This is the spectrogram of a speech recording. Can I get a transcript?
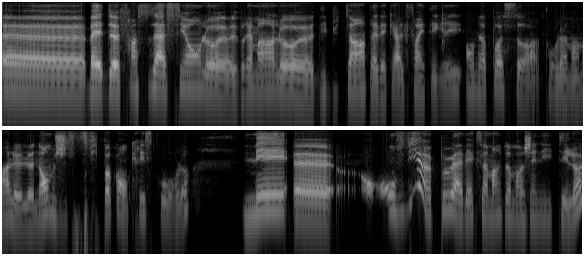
Euh, ben, de francisation là, vraiment là, débutante avec alpha intégré, on n'a pas ça pour le moment. Le, nombre ne justifie pas qu'on crée ce cours-là. Mais on, vit un peu avec ce manque d'homogénéité-là.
